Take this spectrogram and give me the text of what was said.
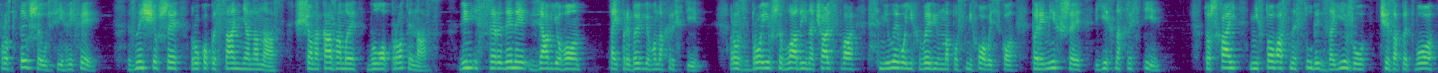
простивши усі гріхи, знищивши рукописання на нас, що наказами було проти нас. Він із середини взяв його та й прибив його на хресті. Роззброївши влади й начальства, сміливо їх вивів на посміховисько, перемігши їх на хресті. Тож хай ніхто вас не судить за їжу, чи за питво,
